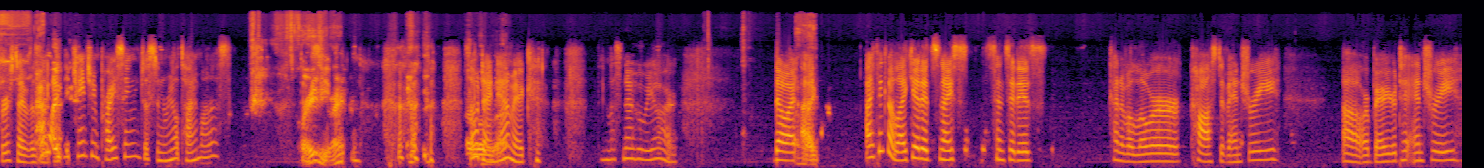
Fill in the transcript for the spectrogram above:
First, I was I like, like are they changing pricing just in real time on us? It's crazy, right? so love that. dynamic. they must know who we are. No, I, I I, I think I like it. It's nice since it is kind of a lower cost of entry uh, or barrier to entry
